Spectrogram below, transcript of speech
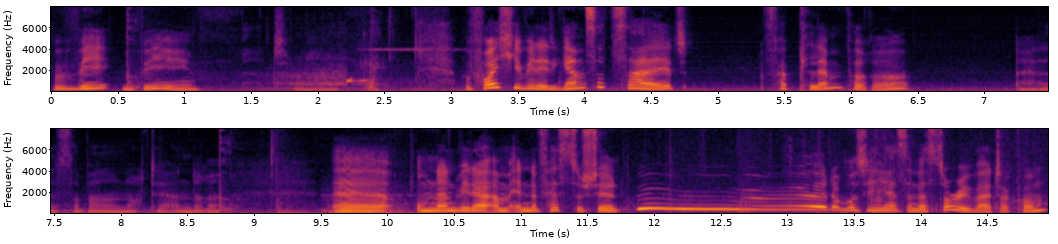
WB. Warte mal. Bevor ich hier wieder die ganze Zeit verplempere... Das ist aber noch der andere. Äh, um dann wieder am Ende festzustellen... Äh, da muss ich erst in der Story weiterkommen.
